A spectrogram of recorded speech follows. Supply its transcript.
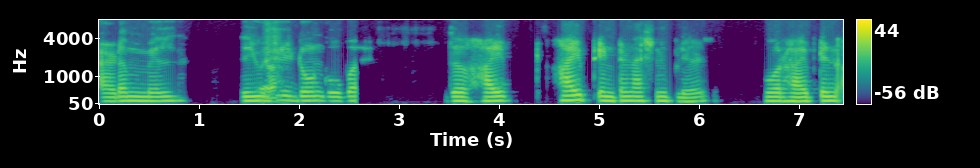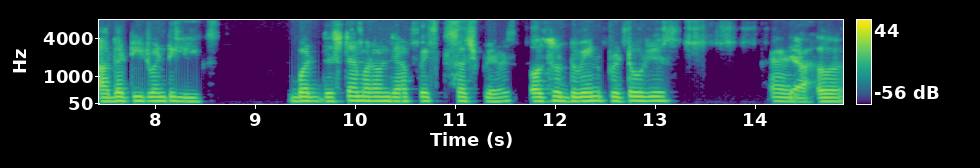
Adam Milne. They Yeah. usually don't go by the hyped hyped international players who are hyped in other T20 leagues. But this time around, they have picked such players. Also, Dwayne Pretorius, and Yeah. uh,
